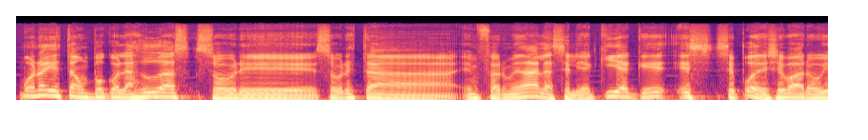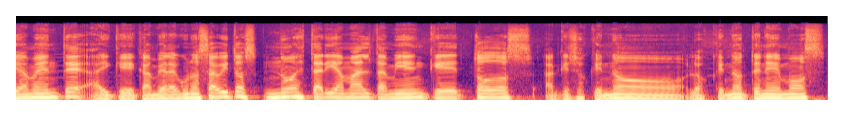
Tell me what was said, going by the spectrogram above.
Bueno, ahí están un poco las dudas sobre, sobre esta enfermedad, la celiaquía, que es, se puede llevar, obviamente, hay que cambiar algunos hábitos. No estaría mal también que todos aquellos que no, los que no tenemos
